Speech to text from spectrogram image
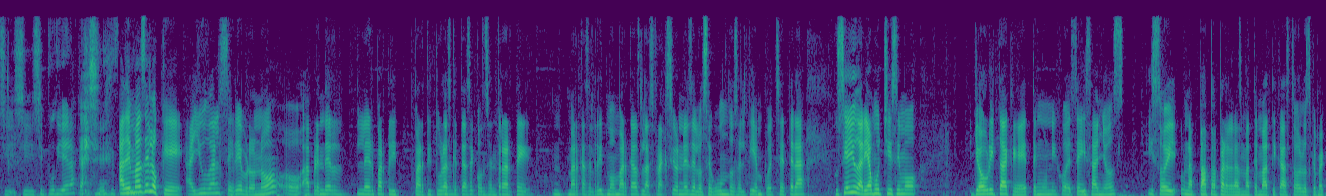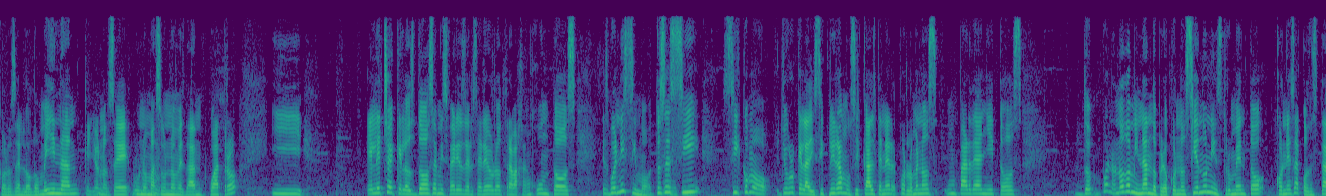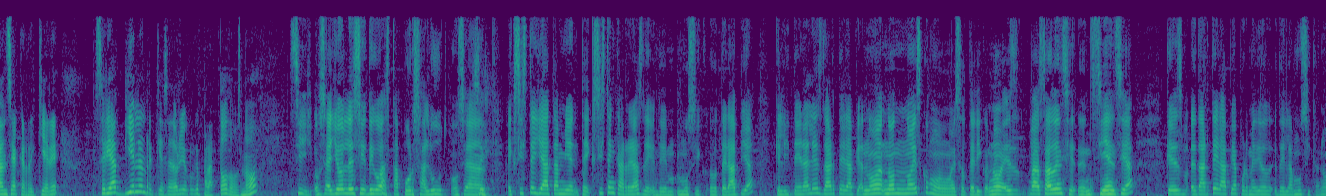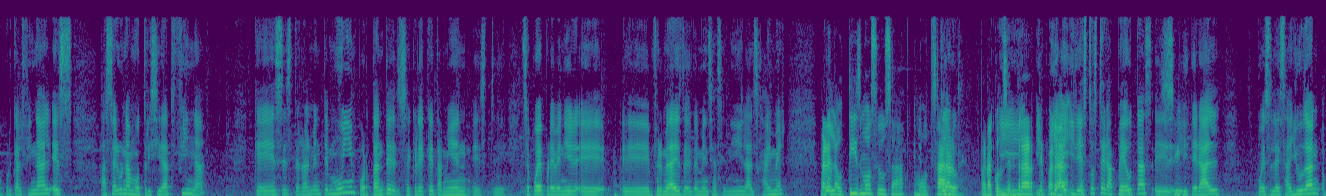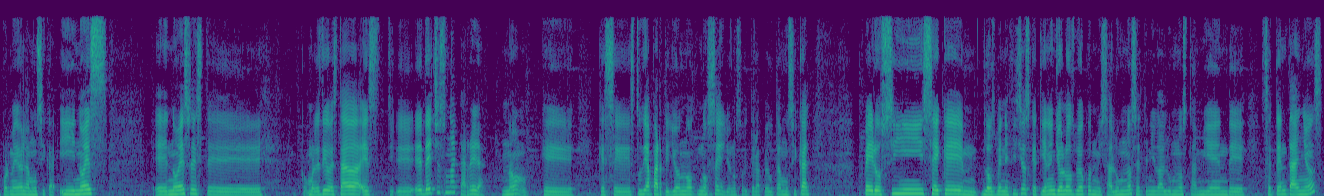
Si, si, si pudiera. Además de lo que ayuda al cerebro, ¿no? O aprender a leer parti- partituras que te hace concentrarte, marcas el ritmo, marcas las fracciones de los segundos, el tiempo, etcétera. Pues sí ayudaría muchísimo. Yo ahorita que tengo un hijo de seis años y soy una papa para las matemáticas, todos los que me conocen lo dominan, que yo no sé, uno más uno me dan cuatro. Y el hecho de que los dos hemisferios del cerebro trabajan juntos es buenísimo. Entonces sí, sí como yo creo que la disciplina musical, tener por lo menos un par de añitos, do- bueno, no dominando, pero conociendo un instrumento con esa constancia que requiere, sería bien enriquecedor yo creo que para todos, ¿no? Sí, o sea, yo les digo hasta por salud, o sea, Sí. existe ya también, te, existen carreras de, de musicoterapia que literal es dar terapia, no, no, no es como esotérico, no, es basado en, en ciencia, que es dar terapia por medio de la música, ¿no? Porque al final es hacer una motricidad fina que es este, realmente muy importante. Se cree que también este, se puede prevenir eh, eh, enfermedades de demencia senil, Alzheimer. Para el autismo se usa Mozart, claro. para concentrarte, y, y- para... y estos terapeutas, eh, Sí. literal, pues les ayudan por medio de la música. Y no es, eh, no es este, como les digo, está, es, eh, de hecho es una carrera, ¿no? Que, que se estudia aparte. Yo no, no sé, yo no soy terapeuta musical. Pero sí sé que mm, los beneficios que tienen, yo los veo con mis alumnos. He tenido alumnos también de 70 años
